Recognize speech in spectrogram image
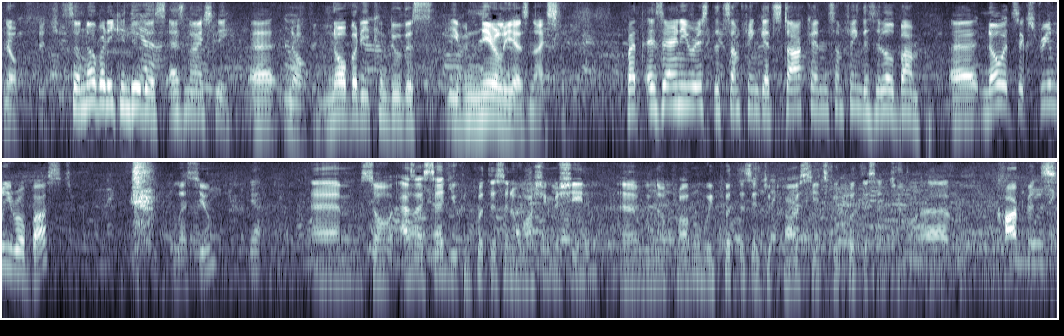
No. So nobody can do this as nicely. Uh, no. Nobody can do this even nearly as nicely. But is there any risk that something gets stuck and something? There's a little bump. Uh, no, it's extremely robust. Bless you. Yeah. Um, so as I said, you can put this in a washing machine uh, with no problem. We put this into car seats. We put this into uh, carpets.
